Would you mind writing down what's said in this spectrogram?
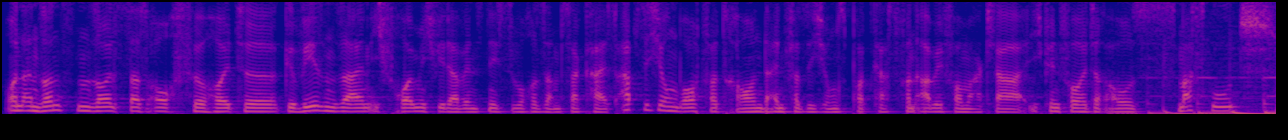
Und ansonsten soll es das auch für heute gewesen sein. Ich freue mich wieder, wenn es nächste Woche Samstag heißt. Absicherung braucht Vertrauen, dein Versicherungspodcast von ABV Makler. Ich bin für heute raus. Mach's gut.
